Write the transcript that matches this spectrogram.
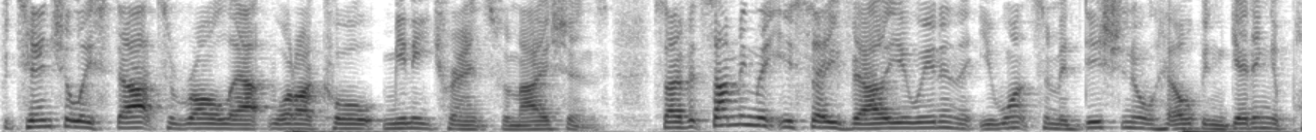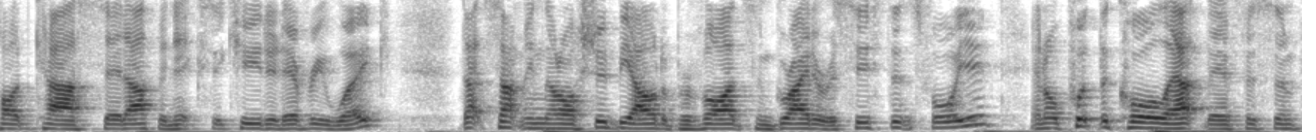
potentially start to roll out what I call mini transformations. So, if it's something that you see value in and that you want some additional help in getting a podcast set up and executed every week, that's something that I should be able to provide some greater assistance for you. And I'll put the call out there for some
